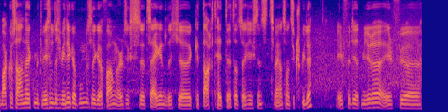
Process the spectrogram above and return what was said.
Markus Hanek mit wesentlich weniger Bundesliga-Erfahrung, als ich es jetzt eigentlich äh, gedacht hätte. Tatsächlich sind es 22 Spiele. 11 für die Admira, 11 für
